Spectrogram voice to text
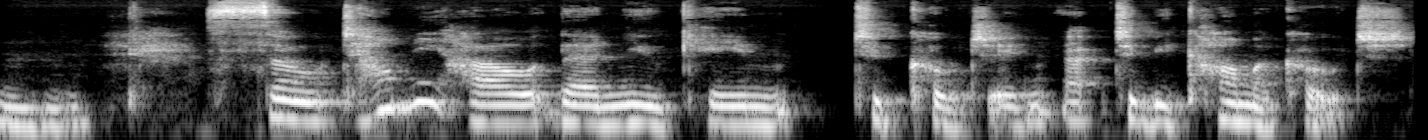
Mm-hmm. So tell me how then you came to coaching, uh, to become a coach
